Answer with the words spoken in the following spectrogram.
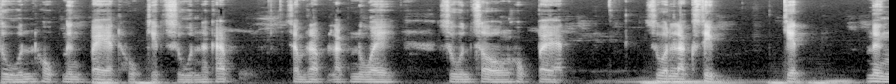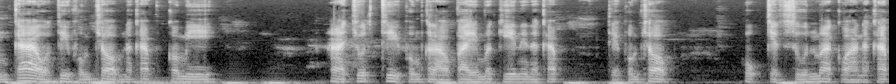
ศูนย์หกหนึ่งแปดหกเจ็ดศูนย์นะครับสำหรับหลักหน่วยศูนย์สองหกแปดส่วนหลักสิบเจ็ดหนึ่งเก้าที่ผมชอบนะครับ ก็มีห้าชุดที่ผมกล่าวไปเมื่อกี้นี่นะครับแต่ผมชอบ 670 มากกว่านะครับ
